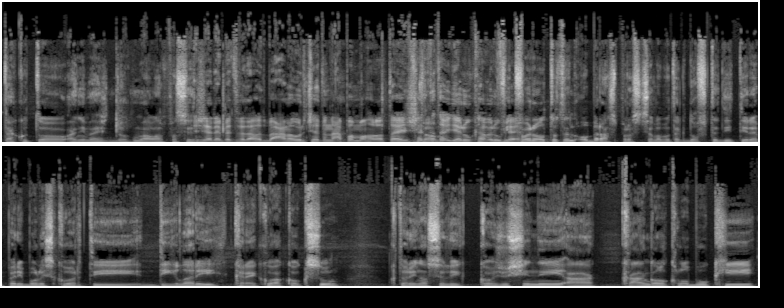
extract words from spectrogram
takúto ani nemáš dogma, ale proste... Že repet vedá hudba, áno, určite to napomohlo. To je, všetko no, to ide ruka v ruke. Vytvoril to ten obraz proste, lebo tak dovtedy tí repery boli skôr tí dílery, kreku a koksu, ktorí nosili kožušiny a kangol klobúky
